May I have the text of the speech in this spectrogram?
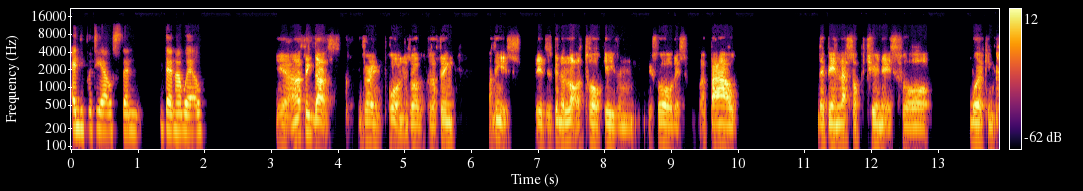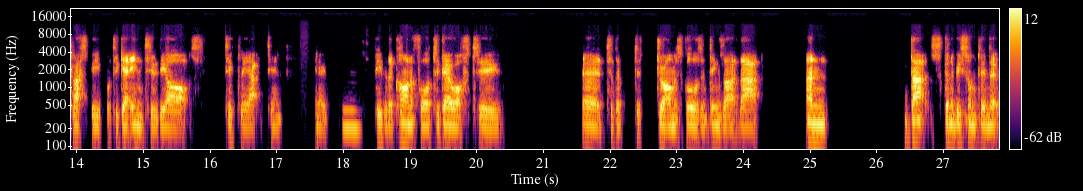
anybody else, then then I will. Yeah, and I think that's very important as well because I think I think it's it, there's been a lot of talk even before this about there being less opportunities for working class people to get into the arts, particularly acting. You know, Mm. people that can't afford to go off to uh, to the, the drama schools and things like that, and that's going to be something that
